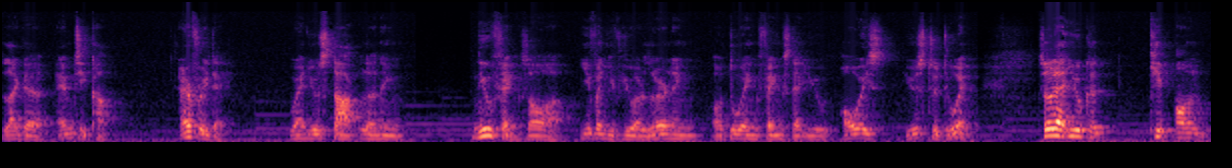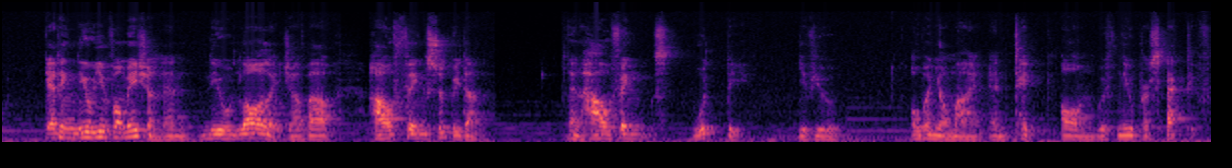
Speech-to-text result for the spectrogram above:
like an empty cup every day when you start learning new things or even if you are learning or doing things that you always used to doing so that you could keep on getting new information and new knowledge about how things should be done and how things would be if you open your mind and take on with new perspective.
